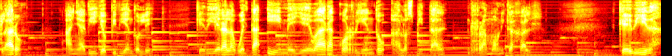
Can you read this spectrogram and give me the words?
Claro, añadí yo pidiéndole que diera la vuelta y me llevara corriendo al hospital Ramón y Cajal. ¡Qué vida!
